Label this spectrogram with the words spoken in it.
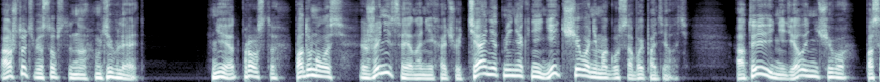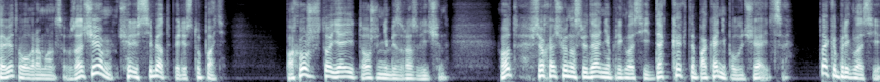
А что тебя, собственно, удивляет?» «Нет, просто. Подумалось, жениться я на ней хочу. Тянет меня к ней, ничего не могу с собой поделать». «А ты не делай ничего», — посоветовал Романцев. «Зачем через себя-то переступать?» «Похоже, что я ей тоже не безразличен. Вот все хочу на свидание пригласить, да как-то пока не получается. Так и пригласи.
